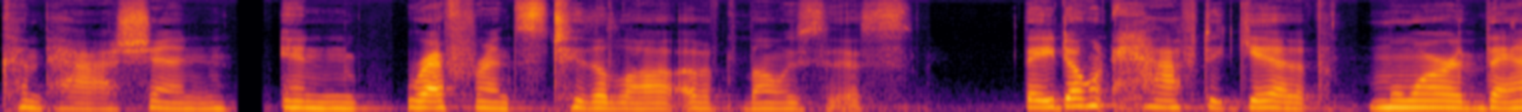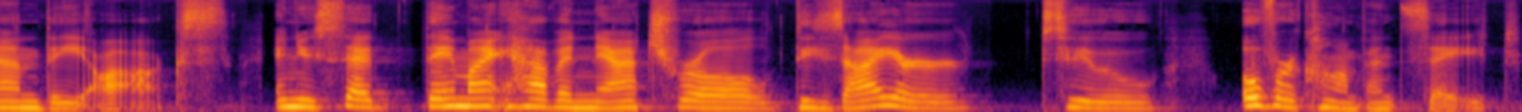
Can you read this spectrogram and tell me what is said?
compassion in reference to the law of Moses. They don't have to give more than the ox. And you said they might have a natural desire to overcompensate.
